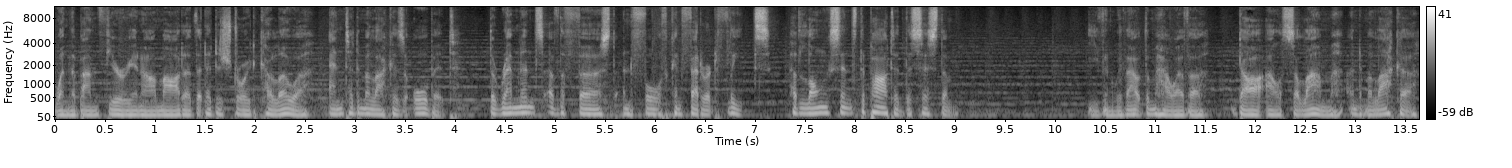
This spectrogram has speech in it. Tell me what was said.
When the Banthurian armada that had destroyed Koloa entered Melaka's orbit, the remnants of the 1st and 4th Confederate fleets had long since departed the system. Even without them, however, Dar al Salam and Melaka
